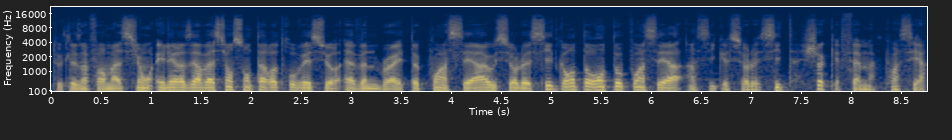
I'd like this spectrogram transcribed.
Toutes les informations et les réservations sont à retrouver sur evanbright.ca ou sur le site Grand Toronto ainsi que sur le site chocfm.ca.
